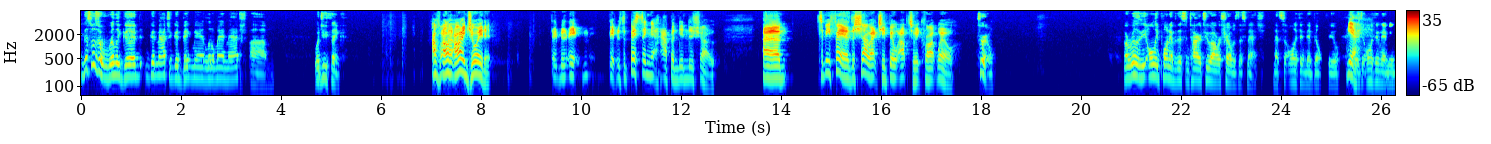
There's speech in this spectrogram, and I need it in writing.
this was a really good good match, a good big man little man match. Um, what do you think? I, I, I enjoyed it. It was it. It was the best thing that happened in the show. Um, to be fair, the show actually built up to it quite well. True. But really, the only point of this entire two-hour show is this match. That's the only thing they built to. Yeah. It's the only thing they made.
